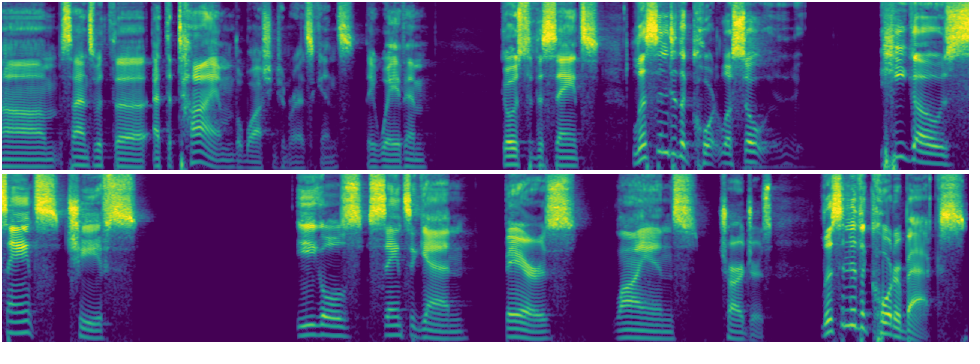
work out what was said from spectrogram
Um, signs with the at the time the Washington Redskins. They waive him. Goes to the Saints. Listen to the court. So he goes Saints, Chiefs, Eagles, Saints again, Bears, Lions, Chargers. Listen to the quarterbacks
